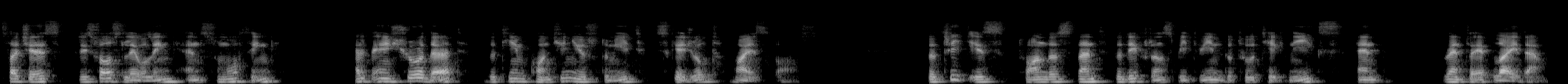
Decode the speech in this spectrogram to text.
such as resource leveling and smoothing help ensure that the team continues to meet scheduled milestones. The trick is to understand the difference between the two techniques and when to apply them.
